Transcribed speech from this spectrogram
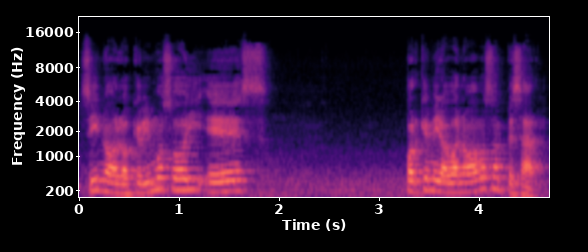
Sí, no, lo que vimos hoy es... Porque mira, bueno, vamos a empezar.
